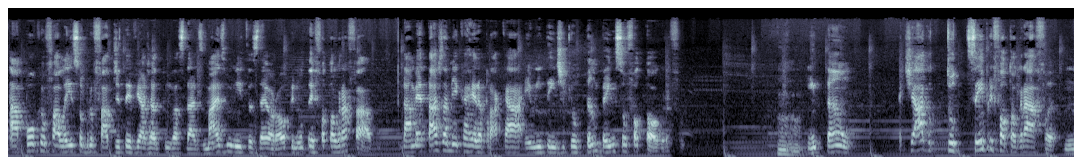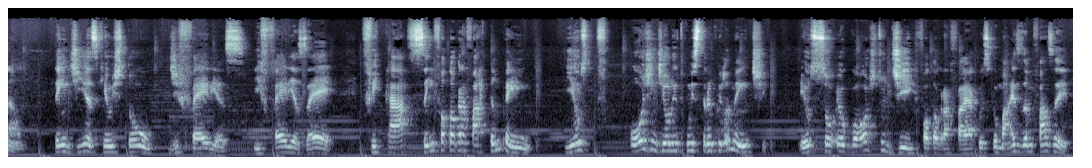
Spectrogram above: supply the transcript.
Há pouco eu falei sobre o fato de ter viajado para uma das cidades mais bonitas da Europa e não ter fotografado. Da metade da minha carreira pra cá, eu entendi que eu também sou fotógrafo. Uhum. Então, Tiago, tu sempre fotografa? Não. Tem dias que eu estou de férias. E férias é ficar sem fotografar também. E eu hoje em dia eu lido com isso tranquilamente. Eu sou, eu gosto de fotografar, é a coisa que eu mais amo fazer.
